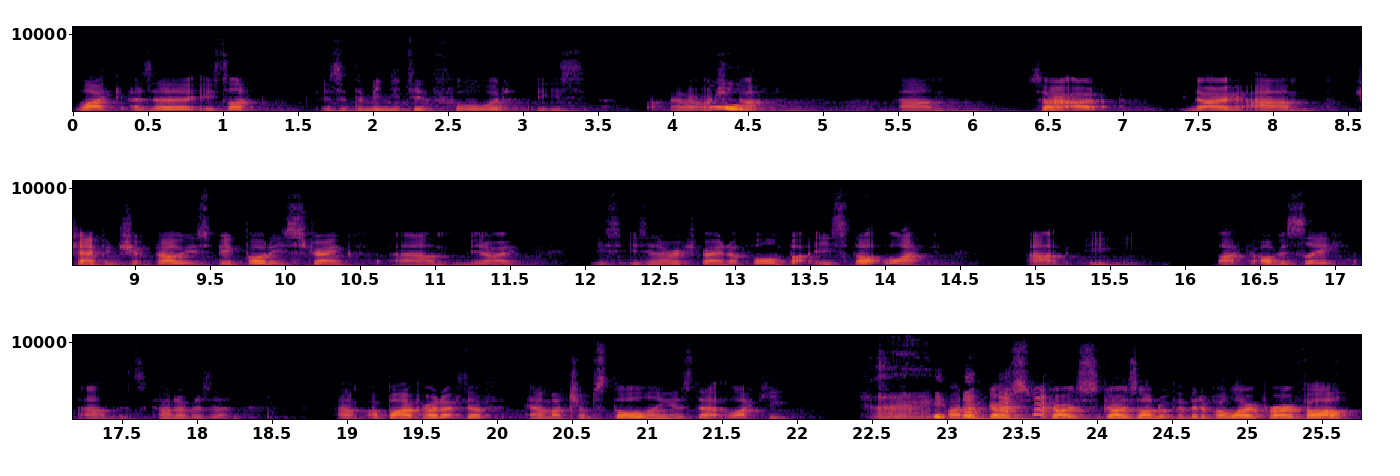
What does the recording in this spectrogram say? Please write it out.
like as a he's like as a diminutive forward. He's I don't watch Ooh. enough. Um, so I, you know, um, championship values, big body strength. Um, you know, he's he's in a rich vein of form, but he's not like, um, he like obviously um, it's kind of as a um, a byproduct of how much I'm stalling is that like he kind of goes goes goes on with a bit of a low profile.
